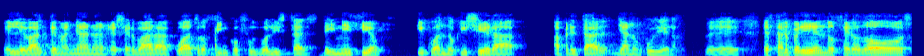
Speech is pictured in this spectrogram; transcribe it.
el Levante mañana reservara cuatro o cinco futbolistas de inicio y cuando quisiera apretar ya no pudiera. Eh, estar perdiendo 0-2,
